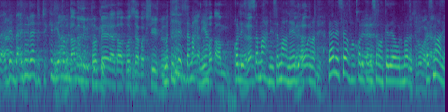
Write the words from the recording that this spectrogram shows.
بعدين بعد اولادي بتحكي لي يلا ما تعمل لي مثل امبارح تقعد توزع بخشيش ما تنساش سامحني. مطعم. قل لي. سامحني سامحني هذه أول مرة. أنا سامح نقول لك أنا سامح كذا أول مرة. اسمعني.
